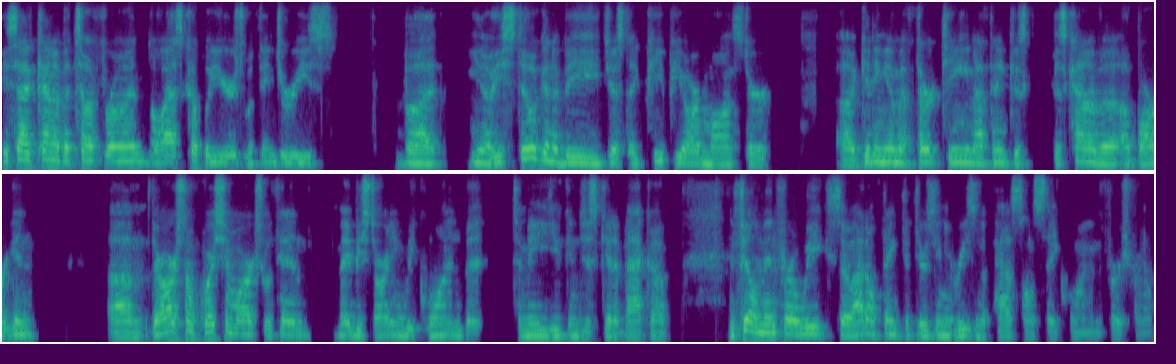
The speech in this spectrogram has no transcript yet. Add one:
he's had kind of a tough run the last couple years with injuries, but you know he's still going to be just a PPR monster. Uh, getting him at 13, I think, is is kind of a, a bargain. Um, there are some question marks with him maybe starting week one, but to me, you can just get a backup and fill him in for a week. So I don't think that there's any reason to pass on Saquon in the first round.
